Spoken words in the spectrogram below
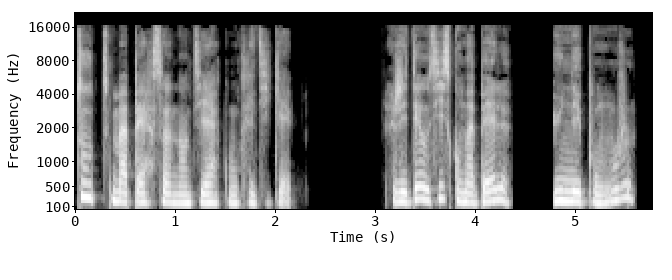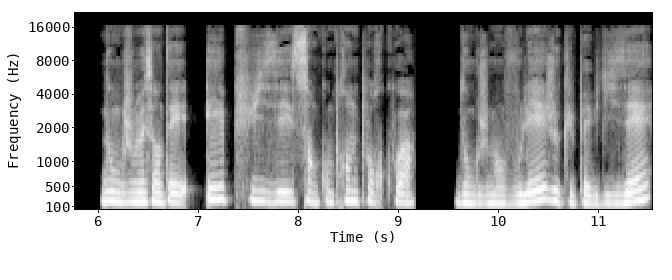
toute ma personne entière qu'on critiquait. J'étais aussi ce qu'on appelle une éponge, donc je me sentais épuisée sans comprendre pourquoi. Donc je m'en voulais, je culpabilisais,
